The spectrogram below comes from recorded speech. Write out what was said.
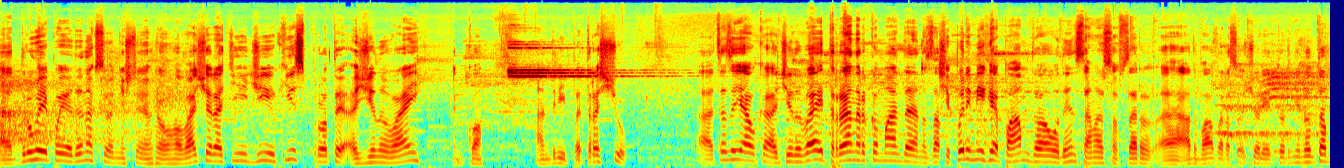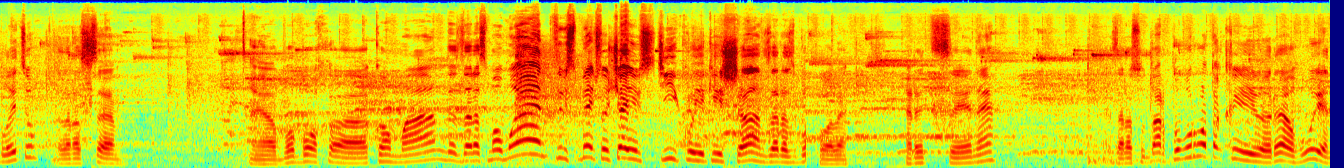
Е, Другий поєдинок сьогоднішнього ігрового вечора. TG Кіс проти Ажилевей. Андрій Петращук. Е, Це заявка Ажилевей, тренер команди Назар. Переміг ПАМ 2-1, саме Софтер А2 зараз очолює турнірну таблицю. Зараз е, Е, В обох е, команд. Зараз момент. М'яч влучає в стійку. Який шанс зараз. Поле Грицини. Зараз удар по і реагує.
